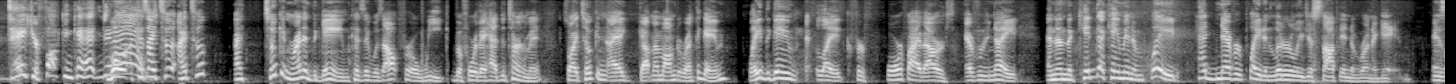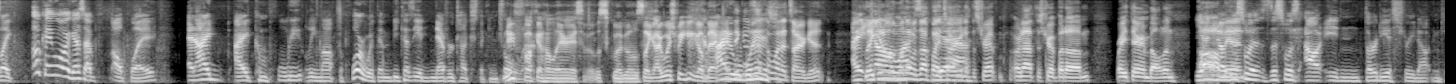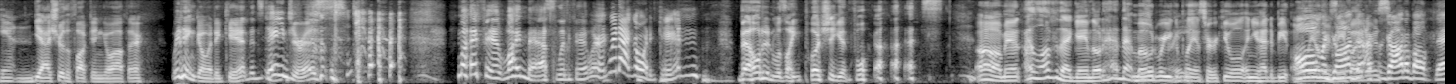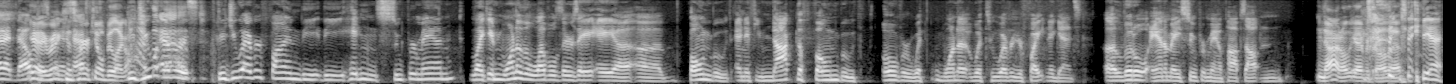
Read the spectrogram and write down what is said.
Take your fucking cat and get Well, out. because I took I took I took and rented the game because it was out for a week before they had the tournament. So I took and I got my mom to rent the game, played the game like for four or five hours every night, and then the kid that came in and played had never played and literally just stopped in to run a game. And he's like, okay, well I guess I, I'll play. And I I completely mopped the floor with him because he had never touched the controller. It'd be fucking hilarious if it was Squiggles. Like I wish we could go back. I, I think it was at the one at Target. I, Like you know no, the one that was up by yeah. Target at the strip, or not the strip, but um right there in Belden. Yeah, oh, no, man. this was this was out in 30th Street out in Canton. Yeah, I sure the fuck didn't go out there. We didn't go into Canton. It's dangerous. my fam, my Massillon family, like, we're not going to Canton. Belden was like pushing it for us. Oh man, I loved that game though. It had that mode where you could play as Hercule and you had to beat all the Oh other my god, that, I Z-fighters. forgot about that. That Yeah, was right. Because. Hercule would be like, Did "I'm you the ever best." did you ever find the the hidden Superman? Like in one of the levels there's a a uh, uh, phone booth and if you knock the phone booth over with one of with whoever you're fighting against, a little anime Superman pops out and No, I don't think I ever saw that. yeah.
